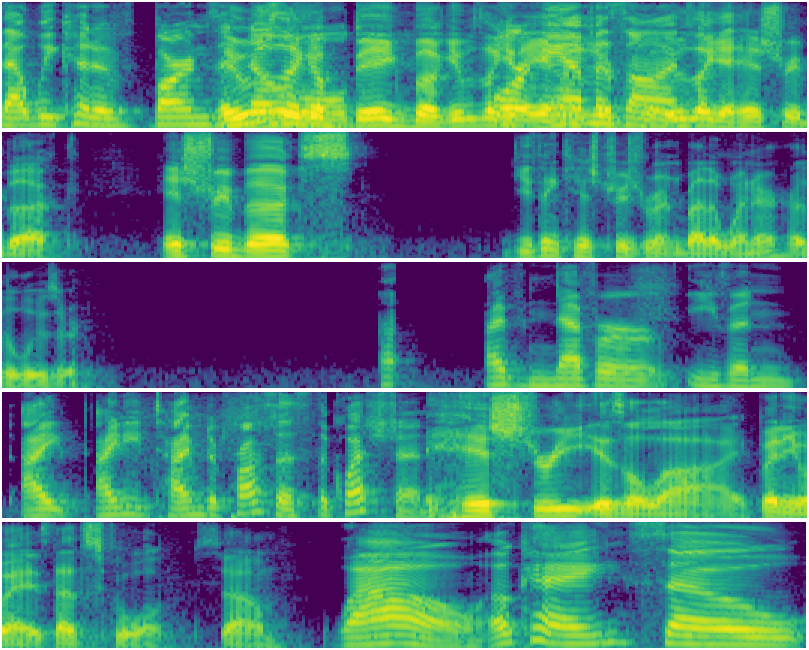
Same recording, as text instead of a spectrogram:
that we could have Barnes and Noble. It was Noble. like a big book. It was like an 800 It was like a history book. History books. Do you think history is written by the winner or the loser? Uh, I've never even. I I need time to process the question. History is a lie. But anyways, that's cool. So Wow. Okay. So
